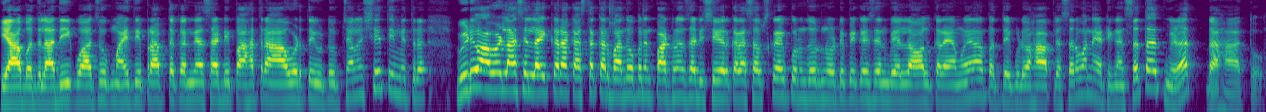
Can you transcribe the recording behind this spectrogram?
याबद्दल अधिक वाचूक माहिती प्राप्त करण्यासाठी पाहत राहा आवडतं युट्यूब चॅनल शेती मित्र व्हिडिओ आवडला असेल लाईक करा. कास्तकार बांधवापर्यंत पाठवण्यासाठी शेअर करा. सबस्क्राईब करून जरूर नोटिफिकेशन बेलला ऑल करा यामुळे प्रत्येक व्हिडिओ हा आपल्या सर्वांना या ठिकाणी सतत मिळत राहतो.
